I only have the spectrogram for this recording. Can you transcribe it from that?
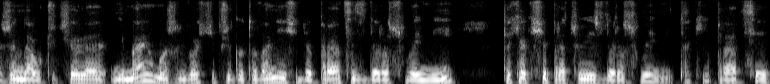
że nauczyciele nie mają możliwości przygotowania się do pracy z dorosłymi, tak jak się pracuje z dorosłymi, takiej pracy,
